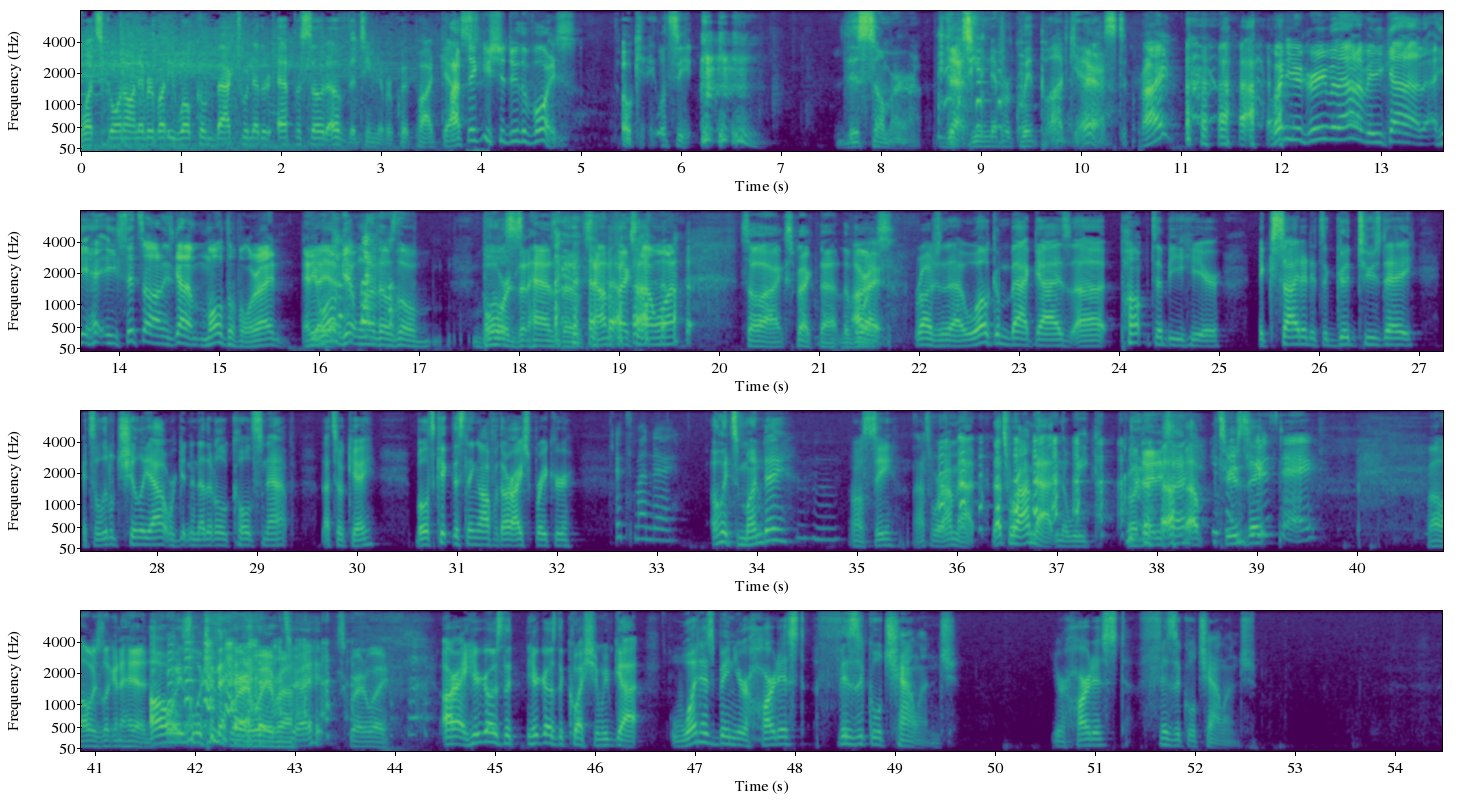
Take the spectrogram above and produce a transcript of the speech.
What's going on, everybody? Welcome back to another episode of the Team Never Quit podcast. I think you should do the voice. Okay, let's see. this summer, the Team Never Quit podcast. Right? Wouldn't you agree with that? I mean, he kind of he he sits on. He's got a multiple, right? And he Yeah, won't yeah. get one of those little boards that has the sound effects that I want. So I expect that the voice. All right, Roger that. Welcome back, guys. Uh, pumped to be here. Excited. It's a good Tuesday. It's a little chilly out. We're getting another little cold snap. That's okay. But let's kick this thing off with our icebreaker. It's Monday. Oh, it's Monday. Oh, see, that's where I'm at. That's where I'm at in the week. What day did he say? Uh, he said Tuesday. Tuesday. well, always looking ahead. Always looking ahead. Squared away, bro. That's right. Squared away. All right, here goes the here goes the question. We've got what has been your hardest physical challenge? Your hardest physical challenge.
